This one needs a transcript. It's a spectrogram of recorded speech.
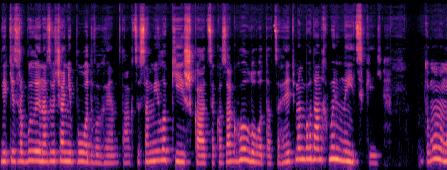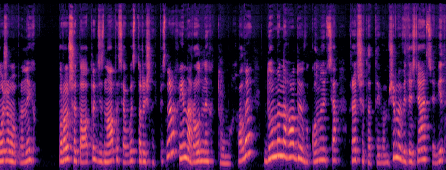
які зробили надзвичайні подвиги. Так, Це Саміло Кішка, це Козак Голота, це Гетьман Богдан Хмельницький. Тому ми можемо про них прочитати, дізнатися в історичних піснях і народних думах. Але думи, нагадую, виконуються речитативом, чим відрізняються від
